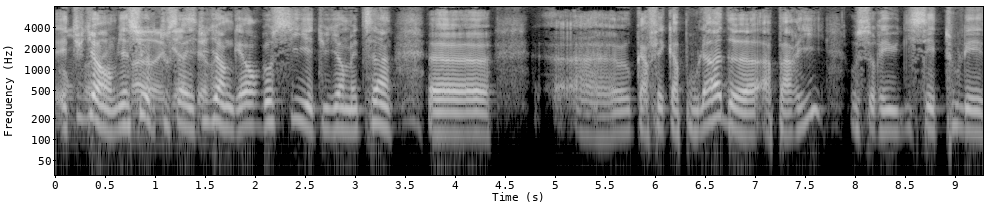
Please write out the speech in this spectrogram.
étudiant, bien sûr, tout ça, étudiant. Georg aussi, étudiant médecin. Euh, au café Capoulade à Paris, où se réunissaient tous les,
